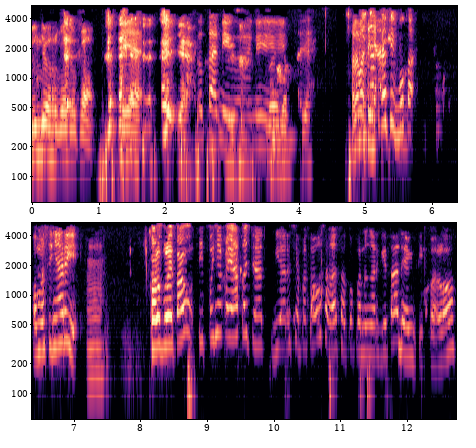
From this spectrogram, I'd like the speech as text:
Jujur gue suka. Iya. ya Suka nih gue nih. Gue jomblo aja. Soalnya masih nyari. masih buka. Oh masih nyari. Hmm. Kalau boleh tahu tipenya kayak apa, Cat? Biar siapa tahu salah satu pendengar kita ada yang tipe lo.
